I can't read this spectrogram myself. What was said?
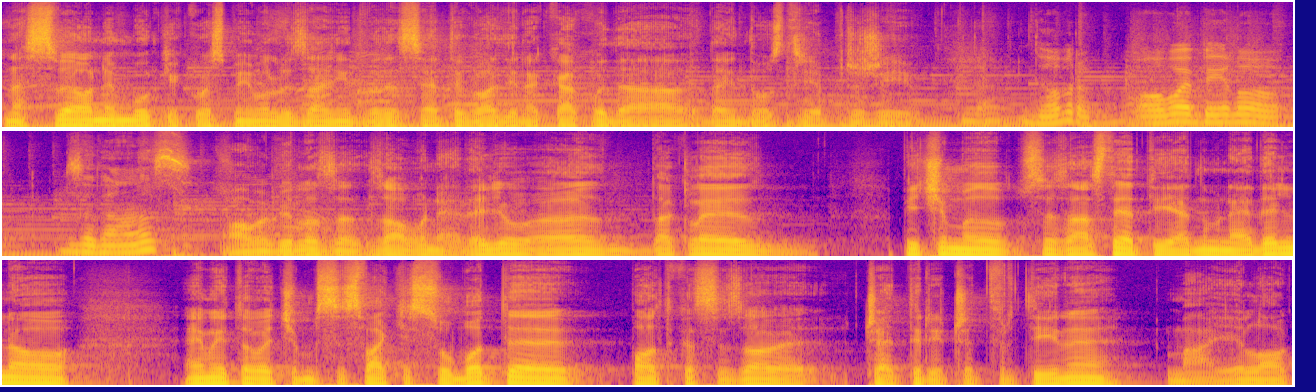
na sve one muke koje smo imali u zadnjih 20 godina kako da, da industrija preživi. Da, dobro, ovo je bilo za danas. Ovo je bilo za, za ovu nedelju. E, dakle, mi ćemo se zastajati jednom nedeljno, emitovat ćemo se svake subote, podcast se zove Četiri četvrtine, Maja i Lok.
